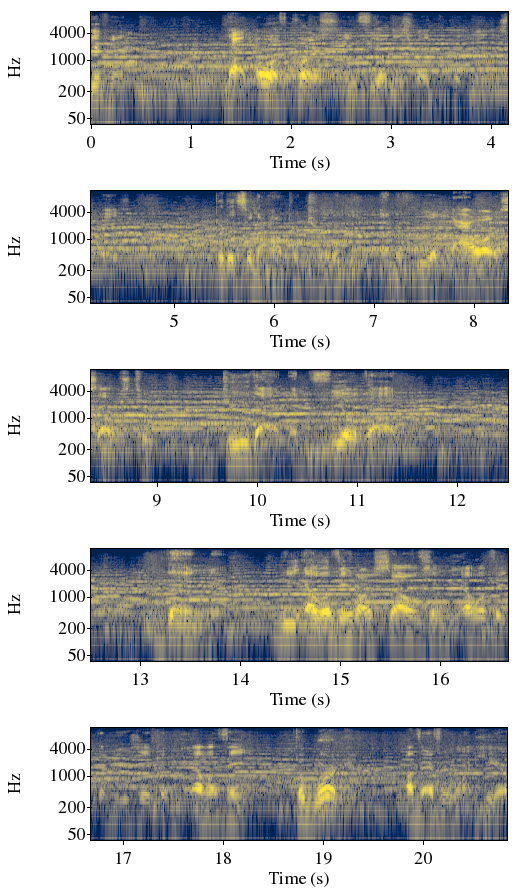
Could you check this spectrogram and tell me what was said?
given that, oh, of course, you feel this way because you're in this space, but it's an opportunity. And if we allow ourselves to do that feel that, then we elevate ourselves and we elevate the music and we elevate the work of everyone here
